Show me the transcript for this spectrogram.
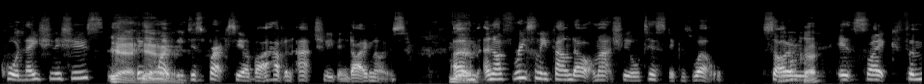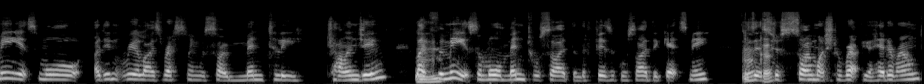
coordination issues. Yeah, I think yeah, it might be dyspraxia, but I haven't actually been diagnosed. yeah. Um, and I've recently found out I'm actually autistic as well. So Oh, okay. it's like for me, it's more. I didn't realize wrestling was so mentally challenging. Like Mhm. for me, it's the more mental side than the physical side that gets me because Okay. it's just so much to wrap your head around.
